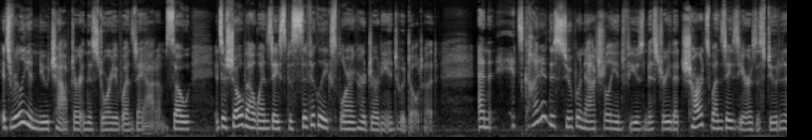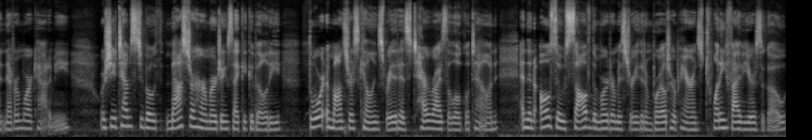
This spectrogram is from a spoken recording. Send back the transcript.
It's really a new chapter in the story of Wednesday Addams. So it's a show about Wednesday specifically exploring her journey into adulthood. And it's kind of this supernaturally infused mystery that charts Wednesday's year as a student at Nevermore Academy, where she attempts to both master her emerging psychic ability, thwart a monstrous killing spree that has terrorized the local town, and then also solve the murder mystery that embroiled her parents 25 years ago,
